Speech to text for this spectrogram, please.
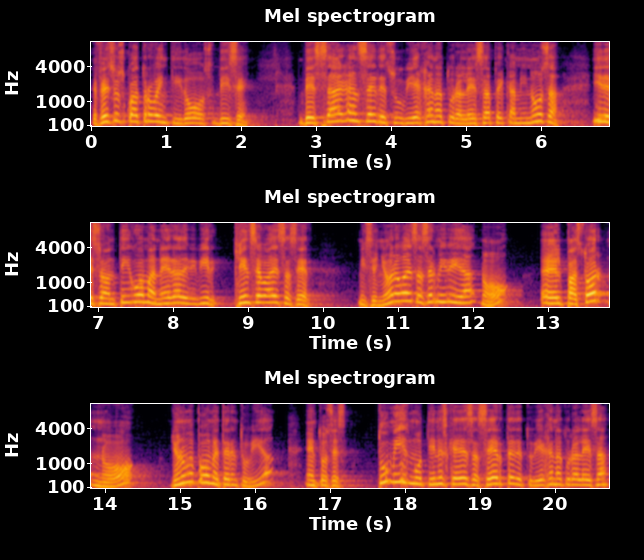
Efesios 4:22 dice, desháganse de su vieja naturaleza pecaminosa y de su antigua manera de vivir. ¿Quién se va a deshacer? ¿Mi señora va a deshacer mi vida? No. ¿El pastor? No. Yo no me puedo meter en tu vida. Entonces, tú mismo tienes que deshacerte de tu vieja naturaleza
